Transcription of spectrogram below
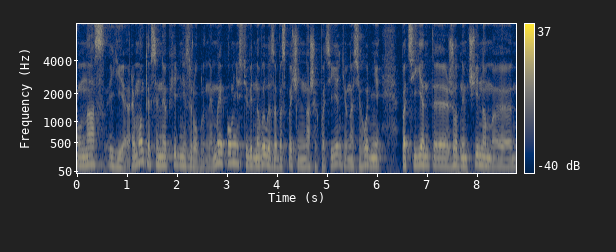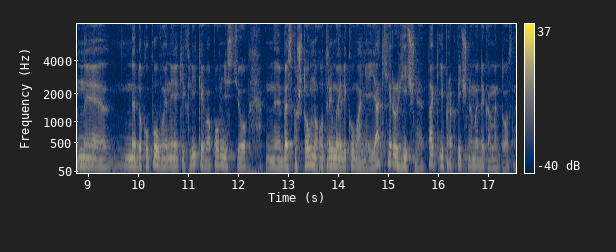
у нас є. Ремонти все необхідні зроблені. Ми повністю відновили забезпечення наших пацієнтів. На сьогодні пацієнт е, жодним чином е, не, не докуповує ніяких ліків, а повністю безкоштовно отримує лікування, як хірургічне, так і практично медикаментозне.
